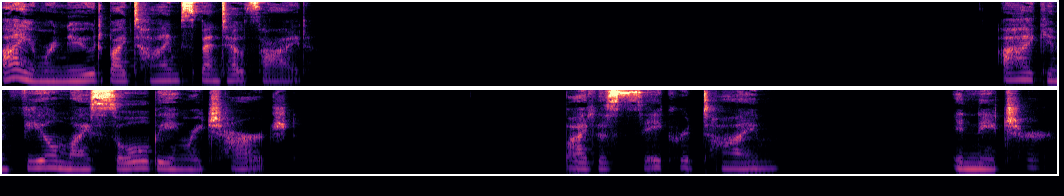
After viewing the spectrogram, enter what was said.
I am renewed by time spent outside. I can feel my soul being recharged by the sacred time in nature.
